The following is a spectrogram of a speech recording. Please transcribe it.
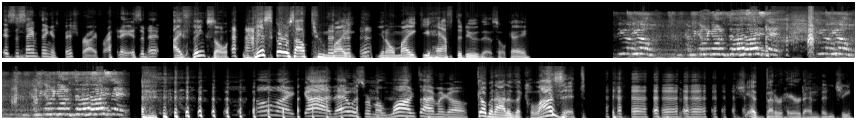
It's the same thing as Fish Fry Friday, isn't it? I think so. this goes out to Mike. You know, Mike, you have to do this, okay? Deal. Deal. I'm coming out of the closet. Deal. I'm coming out of the closet. Oh my God, that was from a long time ago. Coming out of the closet. She had better hair then, didn't she?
